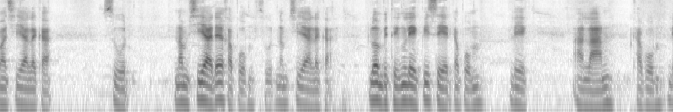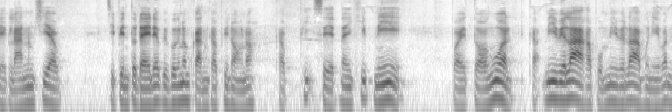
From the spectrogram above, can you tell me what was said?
มาเชียร์แล้วก็สูตรน้ำเชียร์เด้ครับผมสูตรน้ำเชียร์แล้วก็รวมไปถึงเลขพิเศษครับผมเลขอ่าหลานครับผมเลขหลานน้ำเชียร์สิเป็นตัวใดเดี๋ยวไปเบิ่งน้ำกันครับพี่น้องเนาะ ครับพิเศษในคลิปนี้ ปล่อยต่องวดก็มีเวลาครับผมมีเวลามื้อนี้วัน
